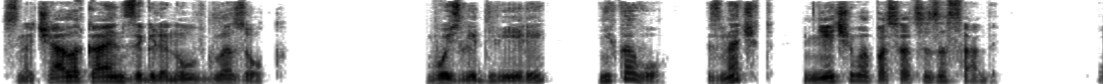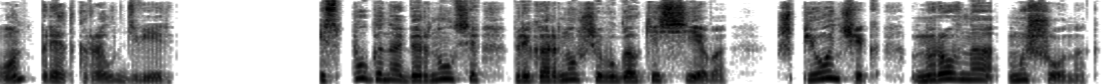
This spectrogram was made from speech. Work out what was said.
Сначала Каин заглянул в глазок. Возле двери никого, значит, нечего опасаться засады. Он приоткрыл дверь. Испуганно обернулся прикорнувший в уголке Сева, шпиончик, но ровно мышонок.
